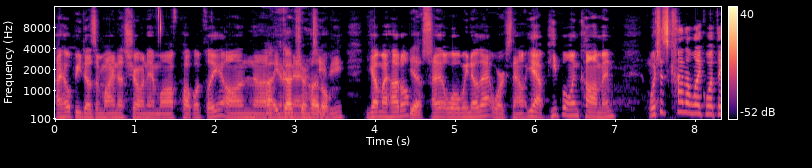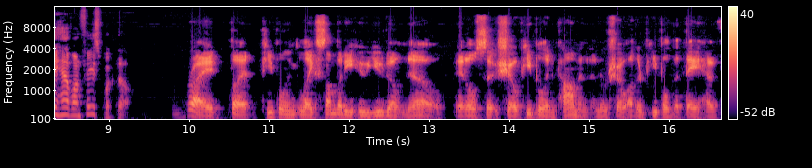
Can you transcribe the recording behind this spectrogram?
I hope he doesn't mind us showing him off publicly on uh, I got your huddle. TV. You got my huddle. Yes. Uh, well, we know that works now. Yeah, people in common, which is kind of like what they have on Facebook, though. Right, but people in, like somebody who you don't know, it'll so- show people in common, and it'll show other people that they have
